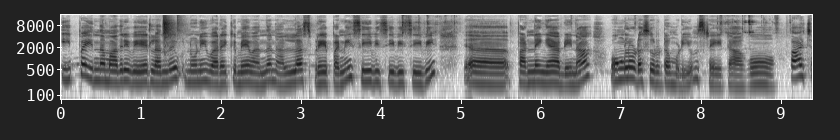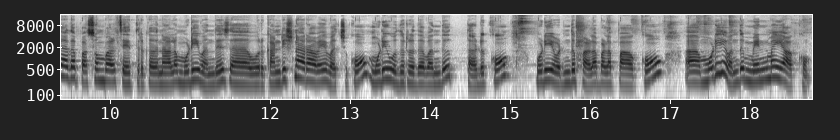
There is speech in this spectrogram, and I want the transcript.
இப்போ இந்த மாதிரி வேர்லேருந்து நுனி வரைக்குமே வந்து நல்லா ஸ்ப்ரே பண்ணி சீவி சீவி சீவி பண்ணிங்க அப்படின்னா உங்களோட சுருட்ட முடியும் ஸ்ட்ரைட் ஆகும். காய்ச்சாத பசும்பால் சேர்த்துருக்கிறதுனால முடி வந்து ச- ஒரு கண்டிஷ்னராகவே வச்சுக்கும். முடி உதிர்றதை வந்து தடுக்கும். முடியை வந்து பளபளப்பாக்கும். முடியை வந்து மென்மையாக்கும்.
